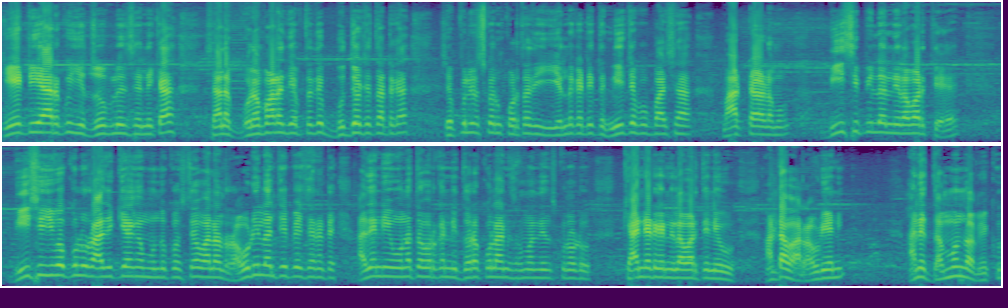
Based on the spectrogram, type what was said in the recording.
కేటీఆర్కు ఈ జూబ్లీస్ ఎన్నిక చాలా గుణపాఠం చెప్తుంది బుద్ధి వచ్చేటట్టుగా చెప్పులు ఇడుచుకొని కొడుతుంది. ఎందుకంటే ఇంత నీచపు భాష మాట్లాడడము బీసీ పిల్లలు నిలబడితే బీసీ యువకులు రాజకీయంగా ముందుకు వస్తే వాళ్ళని రౌడీలు అని చెప్పేసానంటే అదే నీ ఉన్నత వర్గం నీ దురకులానికి సంబంధించుకున్నాడు క్యాండిడేట్గా నిలబడితే నీవు అంటావా రౌడీ అని? అనే దమ్ముందా మీకు?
